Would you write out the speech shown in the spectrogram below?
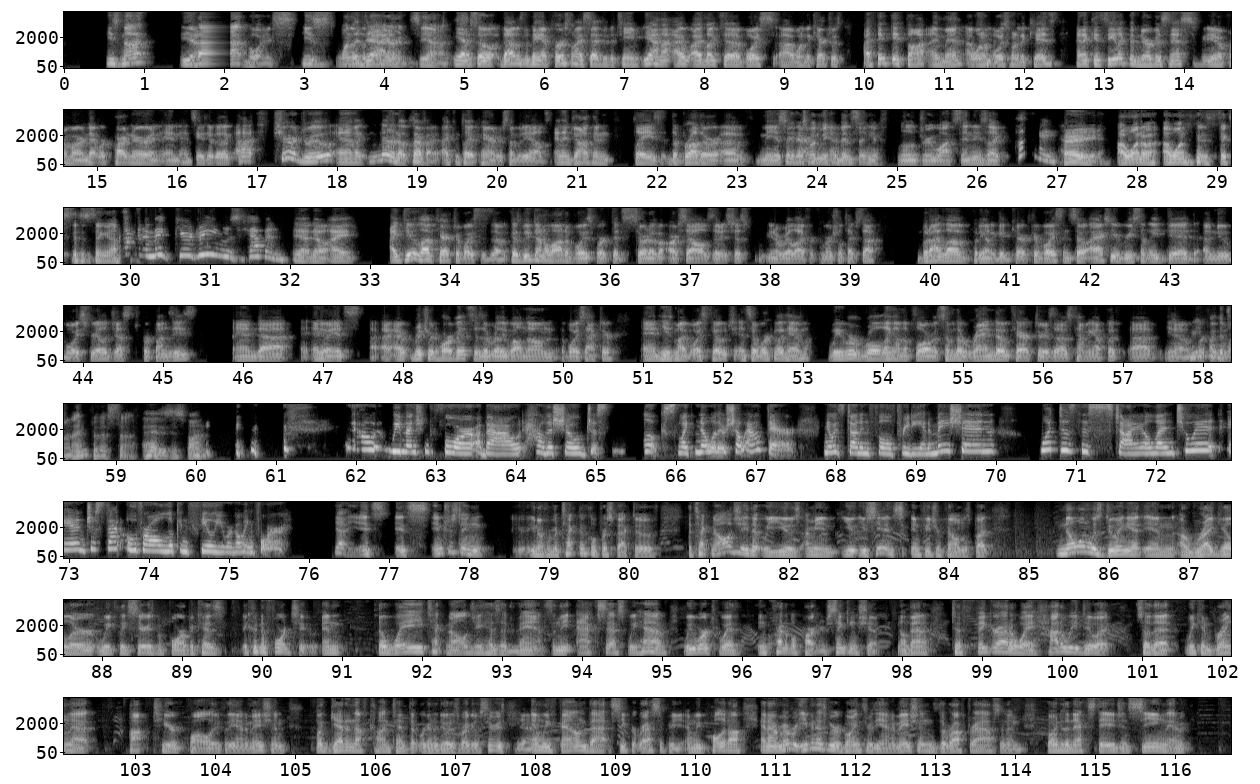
he's not yeah, that, that voice. He's one of The the, dad. parents. Yeah. yeah. So that was the thing at first when I said to the team, yeah, and I, I I'd like to voice uh, one of the characters. I think they thought I meant I want to voice one of the kids, and I could see like the nervousness, you know, from our network partner, and and and so they're like, ah, sure, Drew, and I'm like, no, no, no, clarify. I can play a parent or somebody else, and then Jonathan plays the brother of me. You as saying this wouldn't be Yeah. convincing if little Drew walks in and he's like, Hi. Hey, I want to, I want to fix this thing up. I'm gonna make your dreams happen. Yeah, no, I I do love character voices though, because we've done a lot of voice work that's sort of ourselves that it's just you know real life or commercial type stuff. But I love putting on a good character voice, and so I actually recently did a new voice reel just for funsies. And uh, anyway, it's I, I, Richard Horvitz is a really well known voice actor, and he's my voice coach. And so working with him, we were rolling on the floor with some of the rando characters that I was coming up with. Uh, you know, Where do you working find with the him on. time for this stuff? Yeah, it's just fun. Now, we mentioned before about how the show just looks like no other show out there. You know, it's done in full 3D animation. What does this style lend to it and just that overall look and feel you were going for? Yeah, it's it's interesting. You know, from a technical perspective, the technology that we use. I mean, you you've seen it in, in feature films, but no one was doing it in a regular weekly series before because they couldn't afford to. And the way technology has advanced and the access we have, we worked with incredible partners, Sinking Ship, Nelvana, to figure out a way. How do we do it so that we can bring that top tier quality for the animation, but get enough content that we're going to do it as a regular series? Yeah. And we found that secret recipe and we pull it off. And I remember even as we were going through the animations, the rough drafts, and then going to the next stage and seeing the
